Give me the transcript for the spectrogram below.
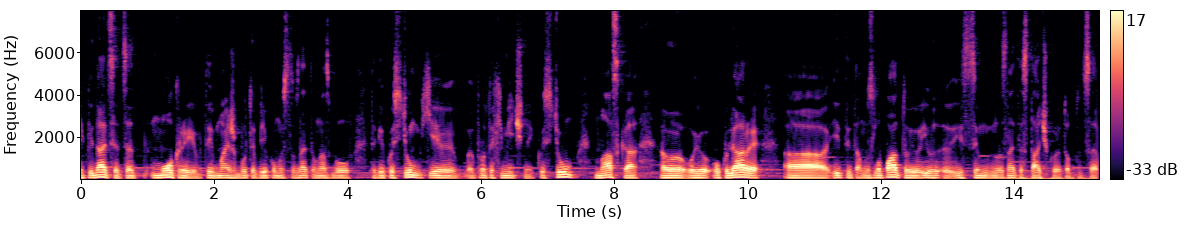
Ліквідація це мокрий, ти маєш бути в якомусь там, знаєте, у нас був такий костюм хі- протихімічний костюм, маска, е, окуляри. а, іти там з лопатою і, і з цим, знаєте, з тачкою. Тобто, це,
